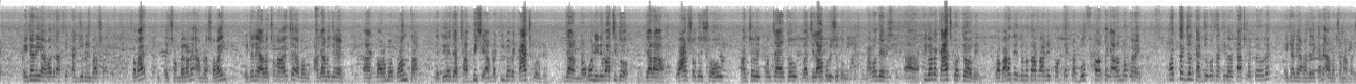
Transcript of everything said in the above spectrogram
এটা নিয়ে আমাদের আজকে কার্যনির্বাহ সবাই এই সম্মেলনে আমরা সবাই এটা নিয়ে আলোচনা হয়েছে এবং আগামী দিনের কর্মপন্থা যে দুই হাজার ছাব্বিশে আমরা কীভাবে কাজ করব, যা নবনির্বাচিত যারা ওয়ার্ড সদস্য হোক আঞ্চলিক পঞ্চায়েত হোক বা জেলা পরিষদ হোক, আমাদের কীভাবে কাজ করতে হবে বা ভারতীয় জনতা পার্টির প্রত্যেকটা বুথ স্তর থেকে আরম্ভ করে প্রত্যেকজন কার্যকর্তা কীভাবে কাজ করতে হবে, এটা নিয়ে আমাদের এখানে আলোচনা হয়।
